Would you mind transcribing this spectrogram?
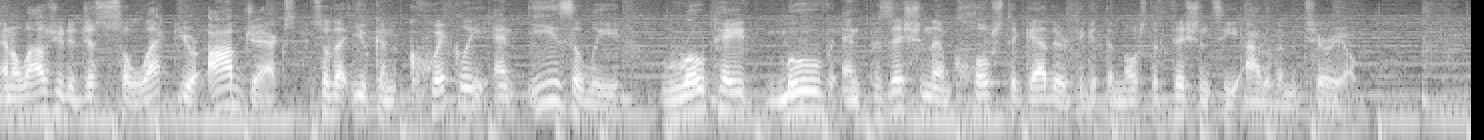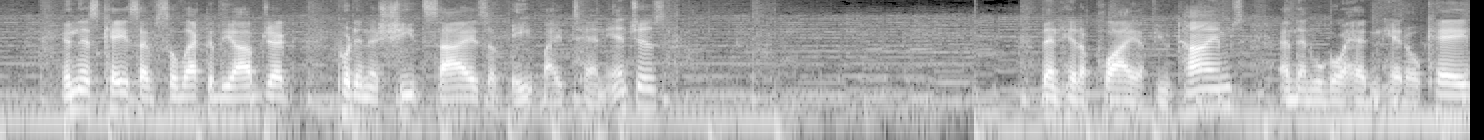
and allows you to just select your objects so that you can quickly and easily rotate, move, and position them close together to get the most efficiency out of the material. In this case, I've selected the object, put in a sheet size of 8 by 10 inches, then hit apply a few times, and then we'll go ahead and hit OK.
